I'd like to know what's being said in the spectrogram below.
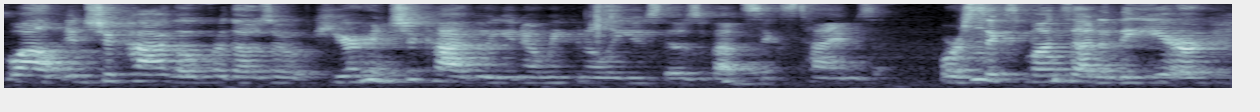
Well, in Chicago, for those here in Chicago, you know, we can only use those about six times or six months out of the year.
